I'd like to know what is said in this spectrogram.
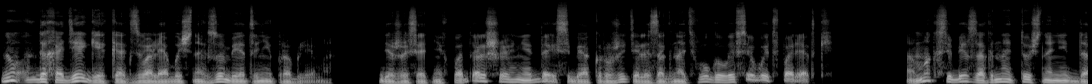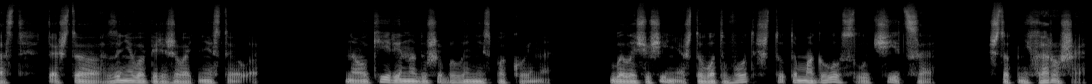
Ну, доходяги, как звали обычных зомби, это не проблема. Держись от них подальше, не дай себя окружить или загнать в угол, и все будет в порядке. А маг себе загнать точно не даст, так что за него переживать не стоило. Но у Кири на душе было неспокойно. Было ощущение, что вот-вот что-то могло случиться, что-то нехорошее.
